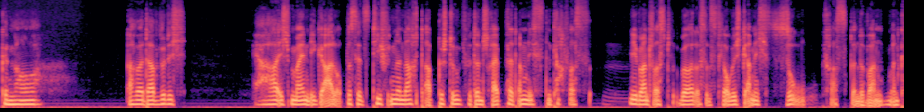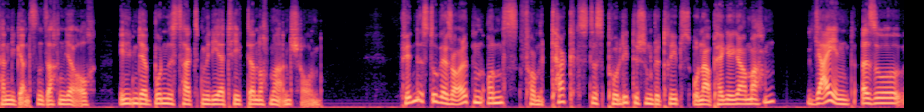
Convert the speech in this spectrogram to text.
genau. Aber da würde ich, ja, ich meine, egal, ob das jetzt tief in der Nacht abgestimmt wird, dann schreibt halt am nächsten Tag was jemand was drüber. Das ist, glaube ich, gar nicht so krass relevant. Man kann die ganzen Sachen ja auch in der Bundestagsmediathek dann nochmal anschauen. Findest du, wir sollten uns vom Takt des politischen Betriebs unabhängiger machen? Jein. Also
